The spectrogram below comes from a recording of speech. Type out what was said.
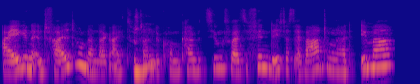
eigene Entfaltung dann da gar nicht zustande mhm. kommen kann, beziehungsweise finde ich, dass Erwartungen halt immer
